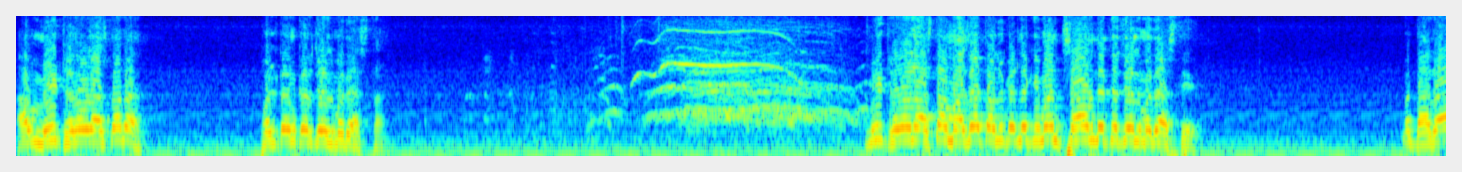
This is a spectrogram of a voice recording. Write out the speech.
अब मी ठरवलं असताना फलटणकर जेलमध्ये असता. मी ठरवलं असता माझ्या तालुक्यातले किमान चार नेते जेलमध्ये असते. मग दादा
